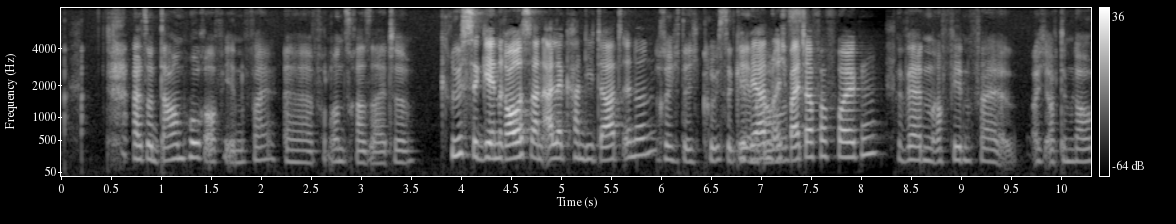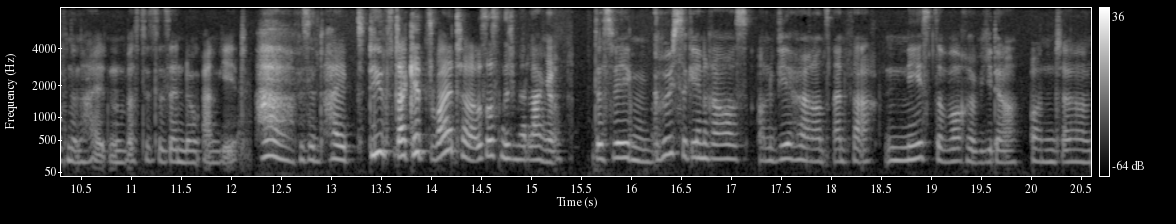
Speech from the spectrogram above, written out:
Also Daumen hoch auf jeden Fall äh, von unserer Seite. Grüße gehen raus an alle KandidatInnen. Richtig, Grüße Wir gehen werden raus. euch weiterverfolgen. Wir werden auf jeden Fall euch auf dem Laufenden halten, was diese Sendung angeht. Wir sind hyped. Dienstag geht's weiter. Es ist nicht mehr lange. Deswegen, Grüße gehen raus und wir hören uns einfach nächste Woche wieder. Und äh,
